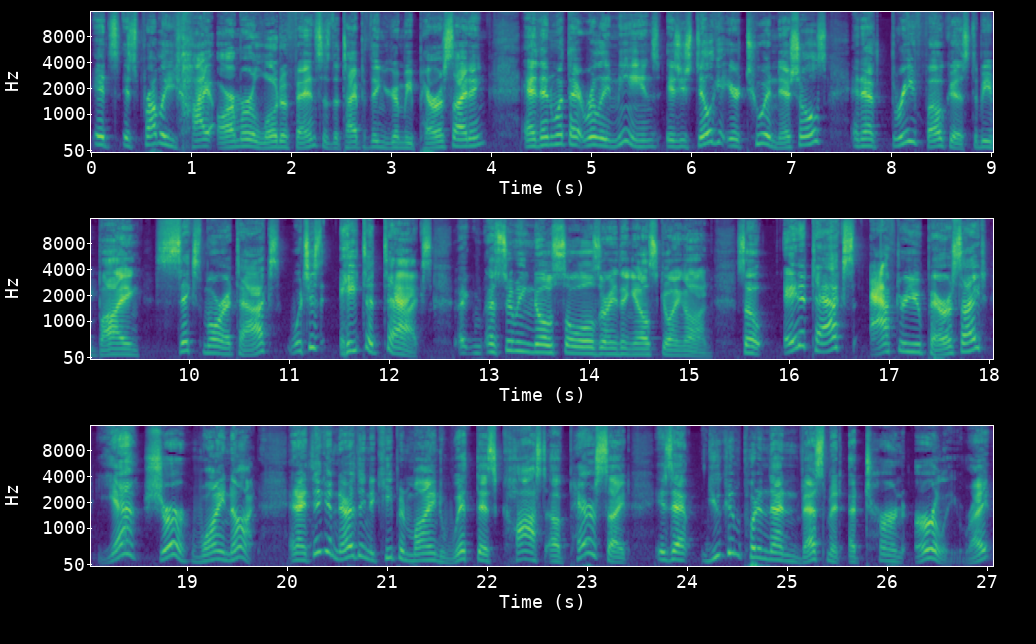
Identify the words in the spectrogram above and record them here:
it's it's probably high armor, low defense is the type of thing you're going to be parasiting. And then what that really means is you still get your two initials and have three focus to be buying six more attacks, which is eight attacks, uh, assuming no souls or anything else going on. So eight attacks after you parasite? Yeah, sure, why not? And I think another thing to keep in mind with this cost of parasite is that you can put in that investment a turn early, right?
